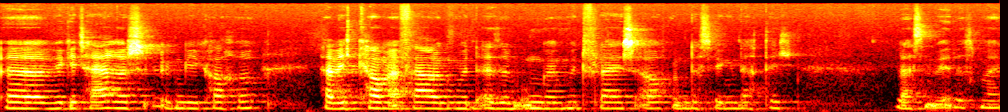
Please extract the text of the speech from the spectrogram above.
äh, vegetarisch irgendwie koche, habe ich kaum Erfahrung mit, also im Umgang mit Fleisch auch. Und deswegen dachte ich, lassen wir das mal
